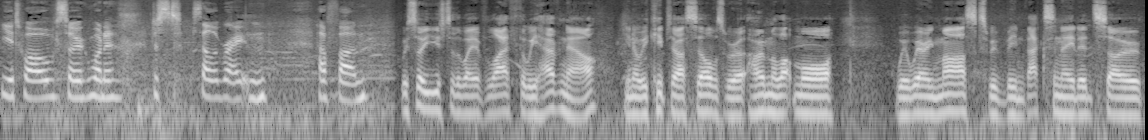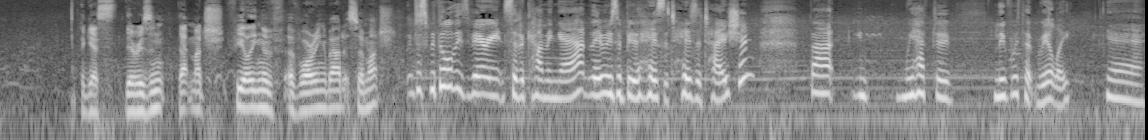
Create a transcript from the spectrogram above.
year 12, so want to just celebrate and have fun. We're so used to the way of life that we have now you know, we keep to ourselves. We're at home a lot more. We're wearing masks. We've been vaccinated. So I guess there isn't that much feeling of, of worrying about it so much. Just with all these variants that are coming out, there is a bit of hesit- hesitation, but you, we have to live with it, really. Yeah.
